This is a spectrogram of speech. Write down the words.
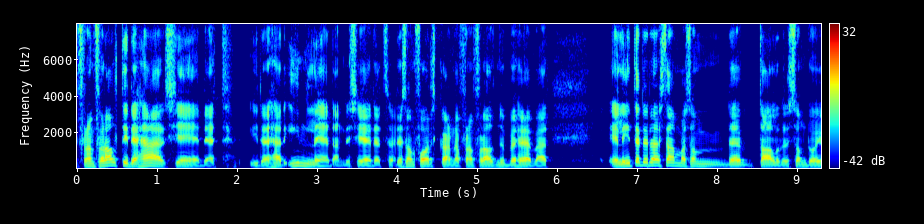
framförallt i det här skedet, i det här inledande skedet, så det som forskarna framförallt nu behöver är lite det där samma som det talades om då i,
